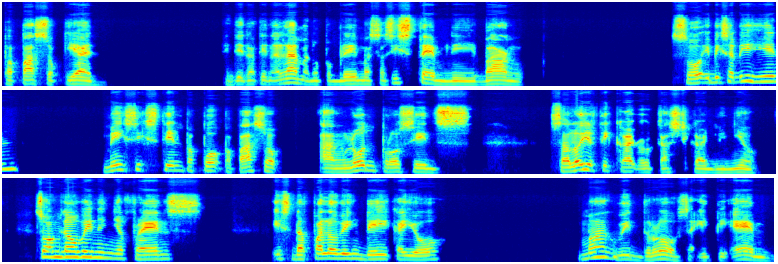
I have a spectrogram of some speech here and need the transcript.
papasok yan. Hindi natin alam anong problema sa system ni bank. So, ibig sabihin, May 16 pa po papasok ang loan proceeds sa loyalty card or cash card ninyo. So, ang gawin ninyo, friends, is the following day kayo mag-withdraw sa ATM.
